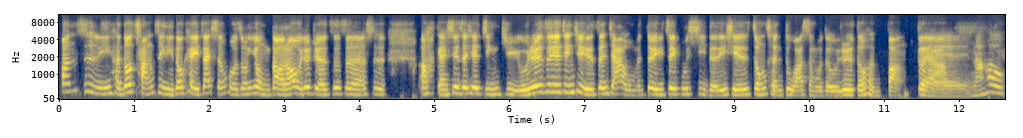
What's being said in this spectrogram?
方式，你很多场景，你都可以在生活中用到。然后我就觉得这真的是啊，感谢这些金句。我觉得这些金句也增加了我们对于这部戏的一些忠诚度啊什么的，我觉得都很棒。对啊，对，然后。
